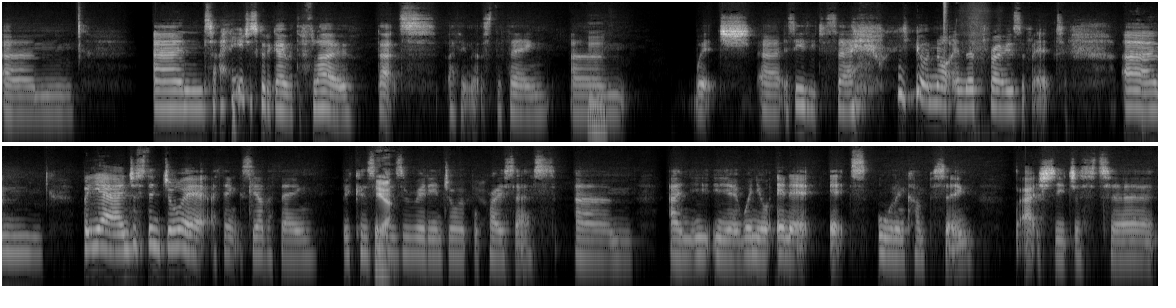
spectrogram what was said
um, and I think you just got to go with the flow that's I think that's the thing um, mm. which uh, is easy to say when you're not in the throes of it um, but yeah and just enjoy it I think is the other thing because it yeah. is a really enjoyable process um, and you, you know when you're in it, it's all encompassing. But actually, just to,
